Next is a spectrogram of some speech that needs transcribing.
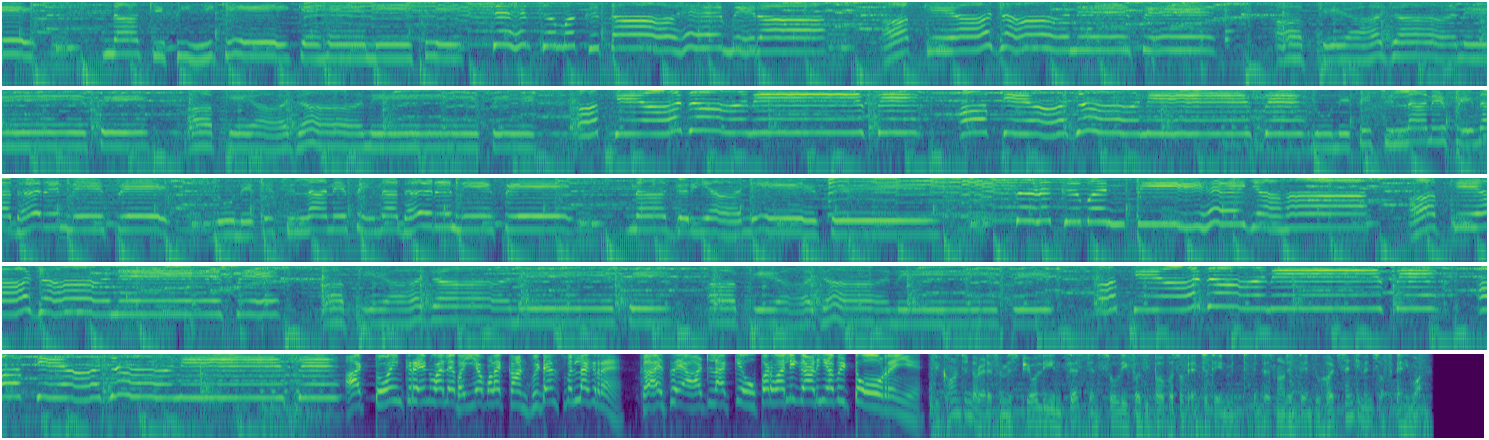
ना किसी के कहने से शहर चमकता है मेरा। आपके आ जाने से, आपके आ जाने से, आपके आ जाने से, आपके आ जाने से, आपके आ जाने से। रोने से, चिल्लाने से, न धरने रोने से, चिल्लाने से, ना धरने से, ना गरियाने से। सड़क बनती है यहाँ आपके आ जाने से, आपके आ जाने से, आपके आ जाने से, आपके आज टोइंग क्रेन वाले भैया बड़े कॉन्फिडेंस में लग रहे हैं कैसे आठ लाख के ऊपर वाली गाड़ियाँ भी टो हो रही हैं The content of Red FM is purely incest and solely for the purpose of entertainment. It does not intend to hurt sentiments of anyone.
